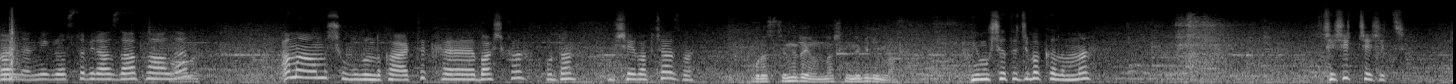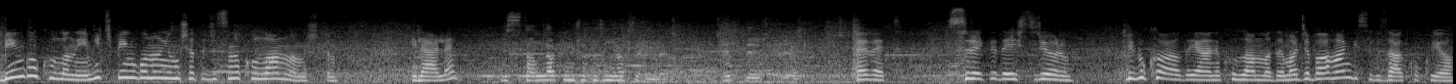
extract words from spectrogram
Aynen Migros'ta biraz daha pahalı. Pahalı. Ama almış bulunduk artık. Ee, başka buradan bir şeye bakacağız mı? Burası senin reyonun aşkım ne bileyim ben. Yumuşatıcı bakalım mı? Çeşit çeşit. Bingo kullanayım. Hiç Bingo'nun yumuşatıcısını kullanmamıştım. İlerle. Bir standart yumuşatıcın yok senin de. Hep değiştiriyor. Evet. Sürekli değiştiriyorum. Bir bu kaldı yani kullanmadığım. Acaba hangisi güzel kokuyor?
